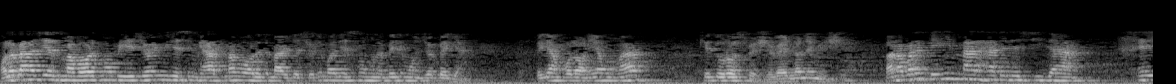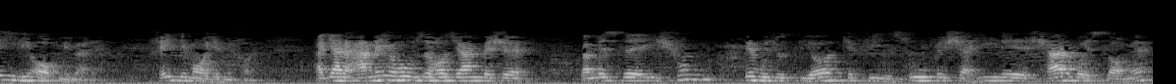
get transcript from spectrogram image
حالا بعضی از موارد ما به یه جایی می‌رسیم که حتما وارد مجلس شدیم باید اسممون رو بریم اونجا بگن. بگم فلانی هم اومد که درست بشه و نمیشه. بنابراین به این مرحله رسیدن خیلی آب می‌بره. خیلی مایه می‌خواد اگر همه حوزه ها جمع بشه و مثل ایشون به وجود بیاد که فیلسوف شهیر شرق و اسلامه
